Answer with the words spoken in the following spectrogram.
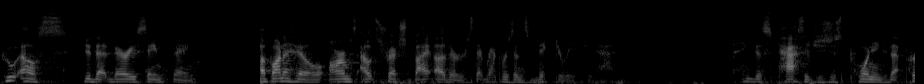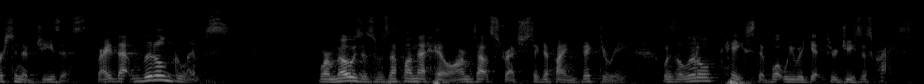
who else did that very same thing? Up on a hill, arms outstretched by others, that represents victory through that. I think this passage is just pointing to that person of Jesus, right? That little glimpse where Moses was up on that hill, arms outstretched, signifying victory, was a little taste of what we would get through Jesus Christ.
